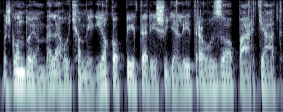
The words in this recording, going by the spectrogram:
Most gondoljon bele, hogyha még Jakab Péter is ugye létrehozza a pártját,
